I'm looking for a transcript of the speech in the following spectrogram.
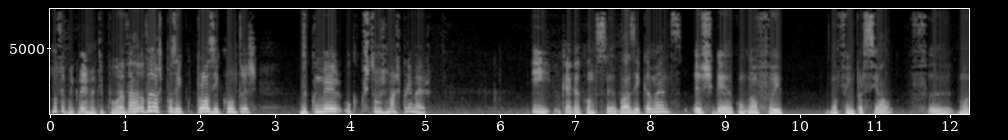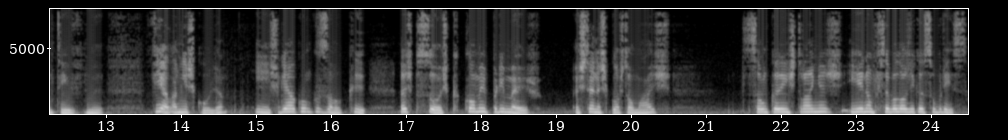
não foi comigo mesmo, tipo, a avaliar os prós e contras de comer o que gostamos mais primeiro. E o que é que aconteceu? Basicamente, eu cheguei a. Não fui, não fui imparcial, mantive-me fiel à minha escolha e cheguei à conclusão que as pessoas que comem primeiro as cenas que gostam mais são um bocadinho estranhas e eu não percebo a lógica sobre isso.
